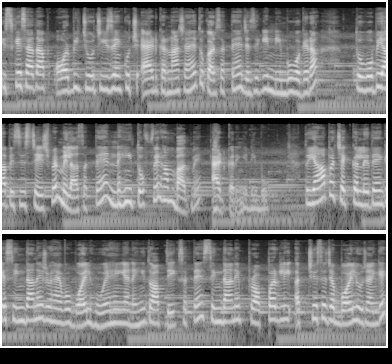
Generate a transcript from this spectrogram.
इसके साथ आप और भी जो चीज़ें कुछ ऐड करना चाहें तो कर सकते हैं, जैसे कि नींबू वगैरह। तो वो भी आप इसी स्टेज पे मिला सकते हैं। नहीं तो फिर हम बाद में ऐड करेंगे नींबू। तो यहाँ पर चेक कर लेते हैं कि सिंगदाने जो हैं वो बॉईल हुए हैं या नहीं। तो आप देख सकते हैं सिंगदाने प्रॉपरली अच्छे से जब बॉईल हो जाएँगे,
